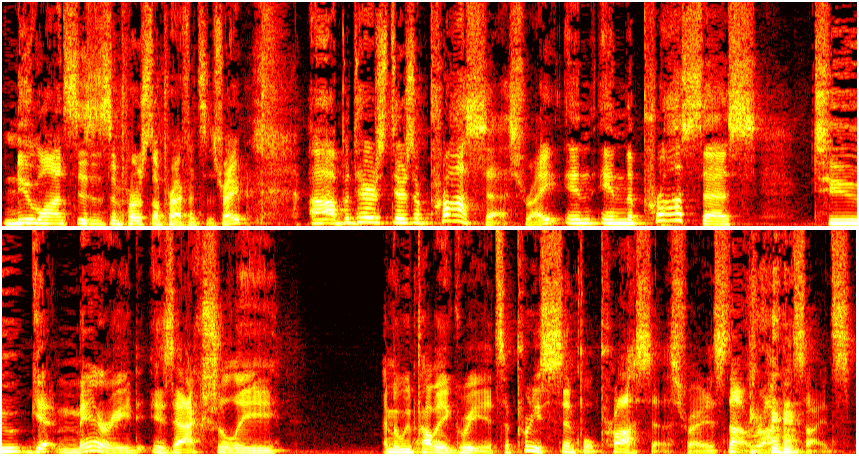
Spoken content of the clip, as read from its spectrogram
nuances and some personal preferences, right? Uh, but there's there's a process, right? In in the process to get married is actually, I mean, we probably agree, it's a pretty simple process, right? It's not rocket science.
